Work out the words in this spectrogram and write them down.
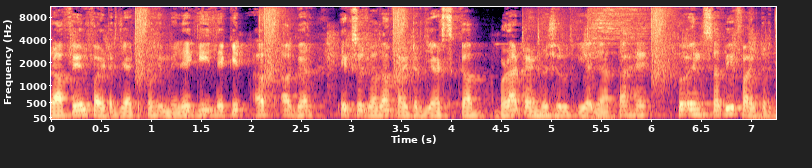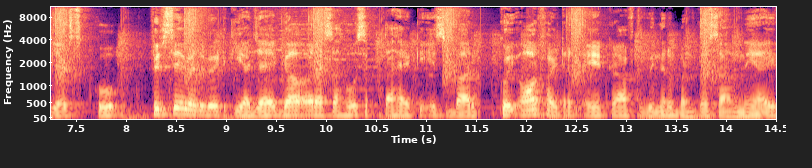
رافیل فائٹر جیٹ کو ہی ملے گی، لیکن اب اگر ایک سو چودہ فائٹر جیٹس کا بڑا ٹینڈر شروع کیا جاتا ہے، تو ان سبھی فائٹر جیٹس کو پھر سے ایویلویٹ کیا جائے گا اور ایسا ہو سکتا ہے کہ اس بار کوئی اور فائٹر ایئر کرافٹ ونر بن کر سامنے آئے۔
